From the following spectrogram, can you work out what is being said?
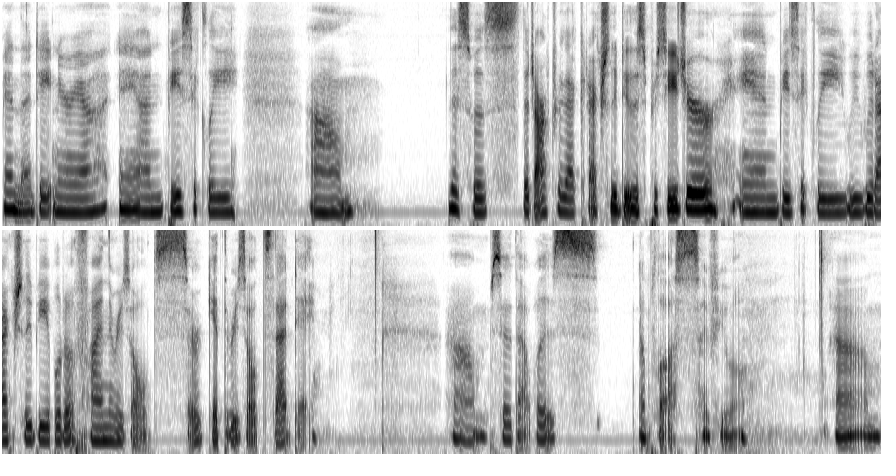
in the Dayton area, and basically, um, this was the doctor that could actually do this procedure, and basically, we would actually be able to find the results or get the results that day. Um, so that was a plus, if you will. Um,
